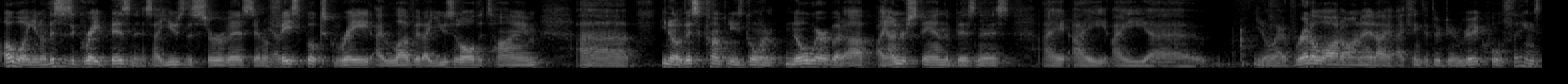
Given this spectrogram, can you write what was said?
"Oh well, you know this is a great business. I use the service. You know Yep. Facebook's great. I love it. I use it all the time. Uh, you know this company's going nowhere but up. I understand the business. I I, I uh, you know I've read a lot on it. I, I think that they're doing really cool things,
